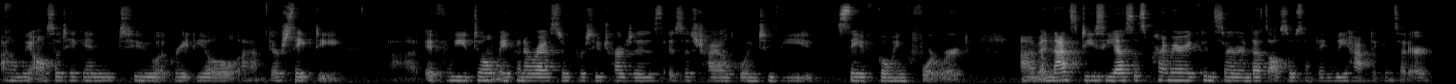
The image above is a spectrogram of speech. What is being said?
Um, we also take into a great deal um, their safety if we don't make an arrest and pursue charges, is this child going to be safe going forward? Um, and that's DCS's primary concern. That's also something we have to consider.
